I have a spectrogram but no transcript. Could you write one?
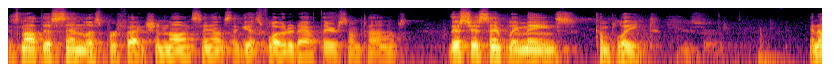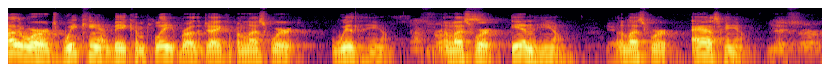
It's not this sinless perfection nonsense that gets floated out there sometimes. This just simply means complete. Yes, sir. In other words, we can't be complete, Brother Jacob, unless we're with Him, right. unless we're in Him, unless we're as Him. Yes, sir.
